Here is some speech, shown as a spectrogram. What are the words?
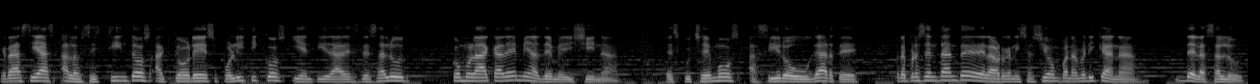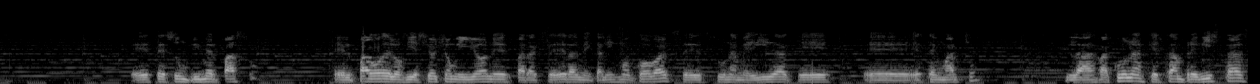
gracias a los distintos actores políticos y entidades de salud, como la Academia de Medicina. Escuchemos a Ciro Ugarte, representante de la Organización Panamericana de la Salud. Este es un primer paso. El pago de los 18 millones para acceder al mecanismo COVAX es una medida que eh, está en marcha. Las vacunas que están previstas,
